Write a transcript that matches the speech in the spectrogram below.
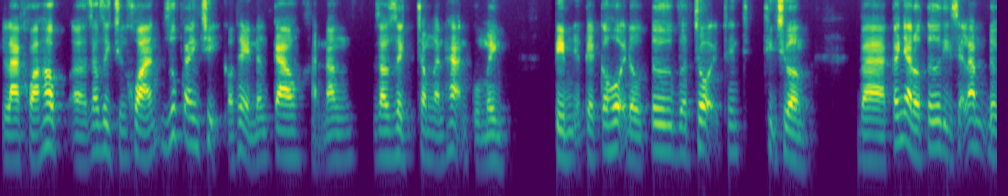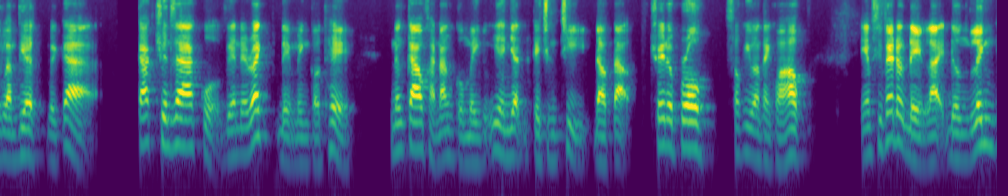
là khóa học uh, giao dịch chứng khoán giúp các anh chị có thể nâng cao khả năng giao dịch trong ngắn hạn của mình tìm những cái cơ hội đầu tư vượt trội trên thị trường và các nhà đầu tư thì sẽ làm, được làm việc với cả các chuyên gia của VN Direct để mình có thể nâng cao khả năng của mình cũng như nhận cái chứng chỉ đào tạo Trader Pro sau khi hoàn thành khóa học. Thì em xin phép được để lại đường link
